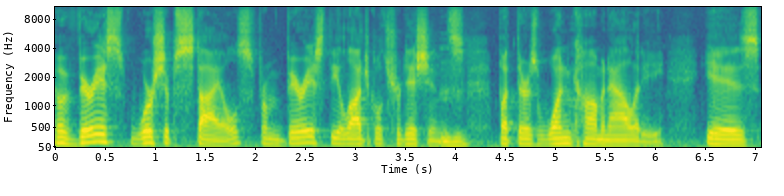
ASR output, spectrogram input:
of various worship styles, from various theological traditions, mm-hmm. but there's one commonality is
